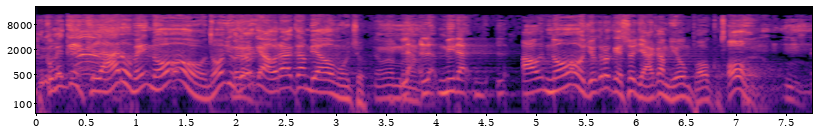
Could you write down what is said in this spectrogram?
pero ¿Cómo que claro? Ve, no, no, yo Pero- creo que ahora ha cambiado mucho. No, La- la- mira, la- ah, no, yo creo que eso ya cambió un poco. Ojo, Mm.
